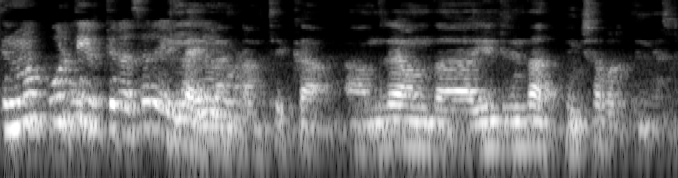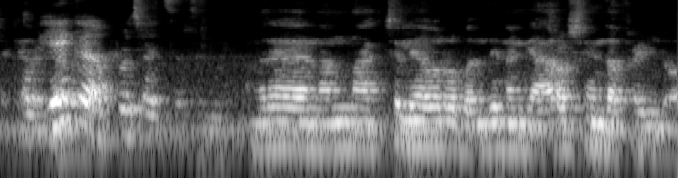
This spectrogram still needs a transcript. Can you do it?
ಸಿನಿಮಾ ಪೂರ್ತಿ ಇರ್ತೀರಾ ಸರ್ ಇಲ್ಲ ಇಲ್ಲ ಮೇಡಮ್ ಚಿಕ್ಕ. ಅಂದ್ರೆ ಒಂದು ಐದರಿಂದ ಹತ್ತು ನಿಮಿಷ ಬರ್ತೀನಿ ಅಷ್ಟೇ. ಹೇಗೆ ಅಪ್ರೋಚ್ ಆಯ್ತು ಸರ್ ಅಂದ್ರೆ ನನ್ನ ಆಕ್ಚುಲಿ ಅವರು ಬಂದು ನನಗೆ ಆರು ವರ್ಷದಿಂದ ಫ್ರೆಂಡು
